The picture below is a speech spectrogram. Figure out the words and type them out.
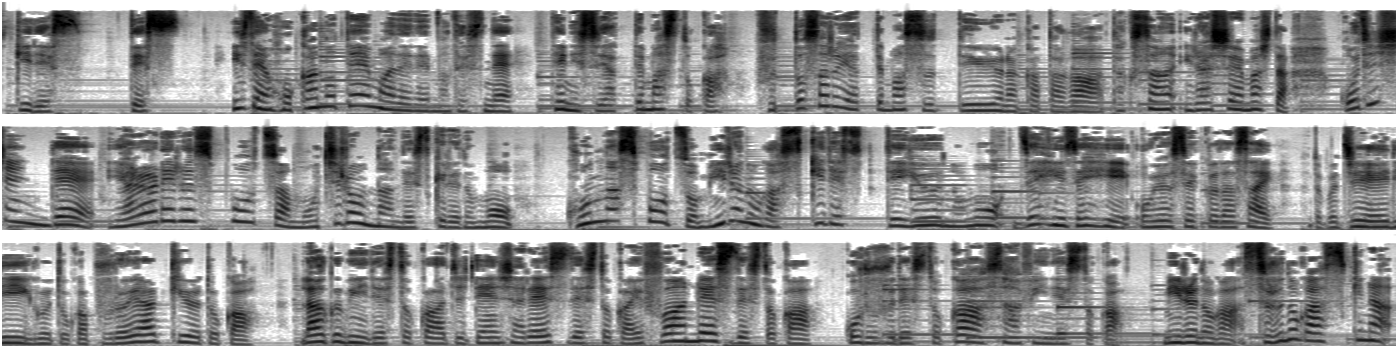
好きです。です。以前他のテーマででもですね、テニスやってますとか、フットサルやってますっていうような方がたくさんいらっしゃいました。ご自身でやられるスポーツはもちろんなんですけれども、こんなスポーツを見るのが好きですっていうのもぜひぜひお寄せください。例えば J リーグとかプロ野球とかラグビーですとか自転車レースですとか F1 レースですとかゴルフですとかサーフィンですとか見るのがするのが好きな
